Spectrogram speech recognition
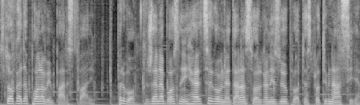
Stoga da ponovim par stvari. Prvo, žene Bosne i Hercegovine danas organizuju protest protiv nasilja.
